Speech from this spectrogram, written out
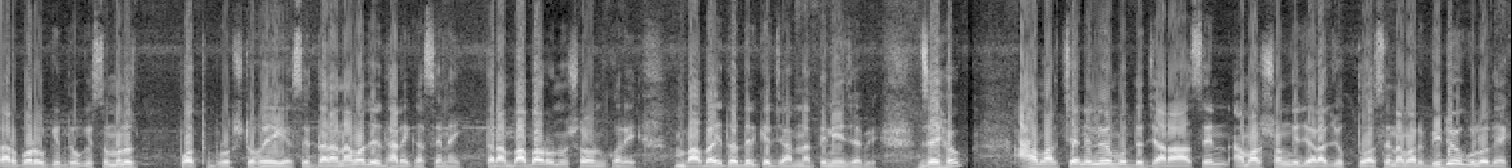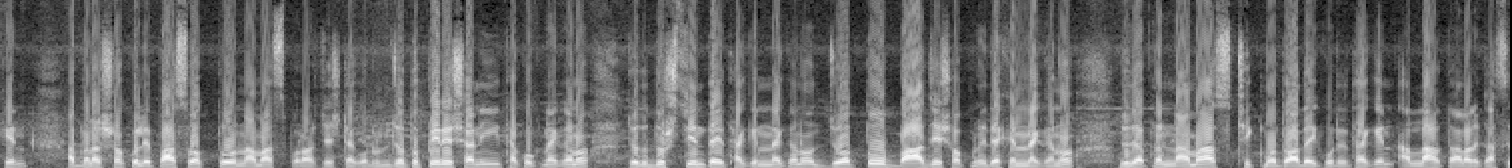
তারপরেও কিন্তু কিছু মানুষ পথভ্রষ্ট হয়ে গেছে, তারা নামাজের ধারে কাছে নাই, তারা বাবার অনুসরণ করে, বাবাই তাদেরকে জান্নাতে নিয়ে যাবে। যাই হোক, আমার চ্যানেলের মধ্যে যারা আছেন, আমার সঙ্গে যারা যুক্ত আছেন, আমার ভিডিওগুলো দেখেন, আপনারা সকলে পাঁচ ওয়াক্ত নামাজ পড়ার চেষ্টা করুন। যত পেরেশানি থাকুক না কেন, যত দুশ্চিন্তায় থাকেন না কেন, যত বাজে স্বপ্নই দেখেন না কেন, যদি আপনার নামাজ ঠিক মতো আদায় করতে থাকেন, আল্লাহ তালার কাছে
